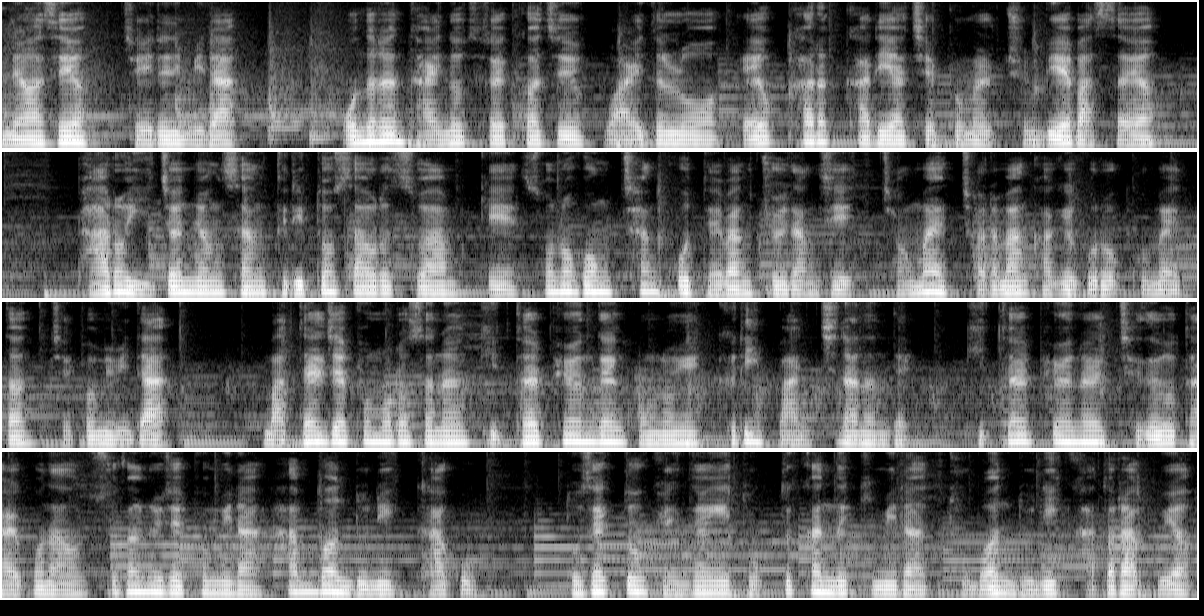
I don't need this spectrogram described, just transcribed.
안녕하세요. 제이른입니다. 오늘은 다이노트래커즈 와이드로어 에오카르카리아 제품을 준비해봤어요. 바로 이전 영상 드립토사우루스와 함께 손오공 창고 대방출 당시 정말 저렴한 가격으로 구매했던 제품입니다. 마텔 제품으로서는 깃털 표현된 공룡이 그리 많진 않은데 깃털 표현을 제대로 달고 나온 수강류 제품이라 한 번 눈이 가고 도색도 굉장히 독특한 느낌이라 두 번 눈이 가더라고요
